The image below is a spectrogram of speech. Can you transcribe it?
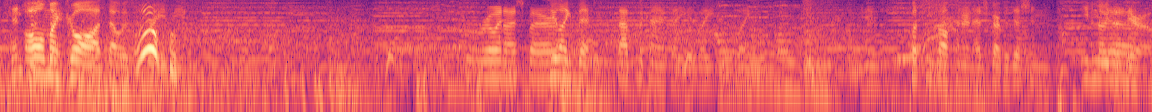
It's oh interesting. Oh my god, that was Woo! crazy. Really nice fair. See, like this. That's the kind of thing. He's like, like, he's puts himself in an edge guard position, even though he's Yeah. at zero.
